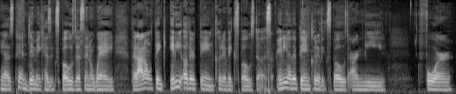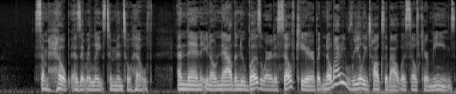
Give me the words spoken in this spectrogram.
You know, this pandemic has exposed us in a way that I don't think any other thing could have exposed us, or any other thing could have exposed our need for some help as it relates to mental health. And then, you know, now the new buzzword is self care, but nobody really talks about what self care means.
